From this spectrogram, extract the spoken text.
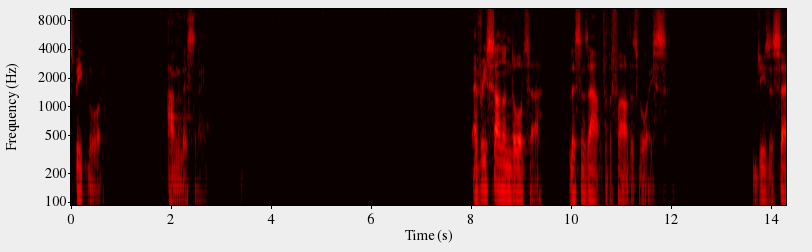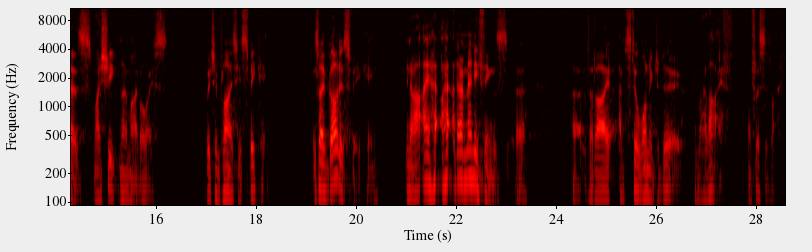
Speak, Lord. I'm listening. Every son and daughter listens out for the Father's voice. Jesus says, My sheep know my voice, which implies he's speaking. And so if God is speaking, you know, I, I, there are many things uh, uh, that I am still wanting to do in my life and Felicity's life.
